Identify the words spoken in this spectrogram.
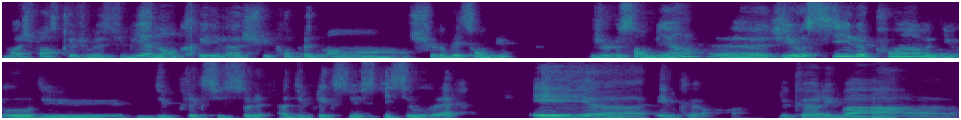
Moi, je pense que je me suis bien ancrée. Là, je suis complètement, je suis redescendue. Je le sens bien. Euh, j'ai aussi le point au niveau du, du plexus, euh, du plexus qui s'est ouvert et, et, le cœur. Le cœur, il va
